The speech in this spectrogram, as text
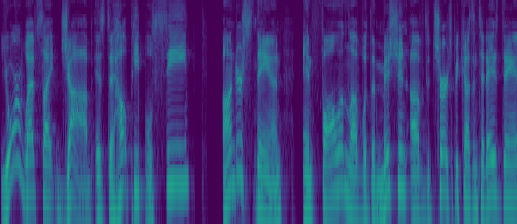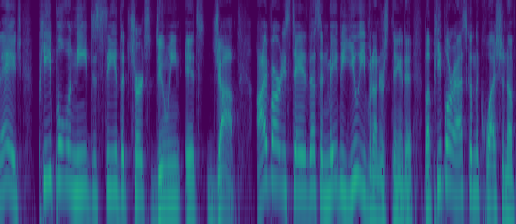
Your website job is to help people see, understand, and fall in love with the mission of the church because in today's day and age, people need to see the church doing its job. I've already stated this, and maybe you even understand it, but people are asking the question of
